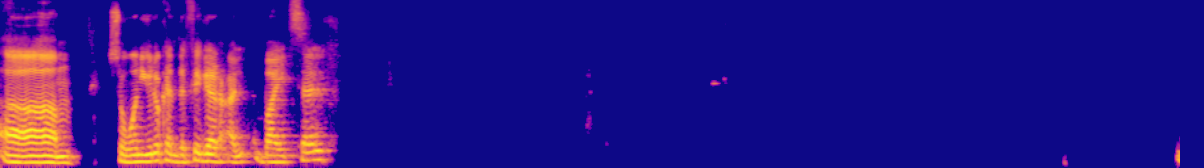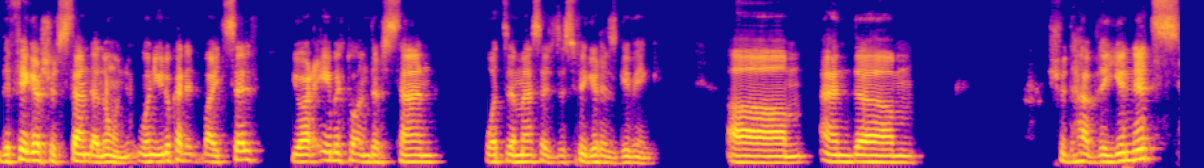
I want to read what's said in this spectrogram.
Um, so when you look at the figure by itself, the figure should stand alone. When you look at it by itself, you are able to understand what the message this figure is giving. Um, and um, should have the units.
